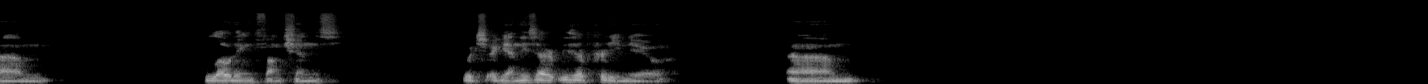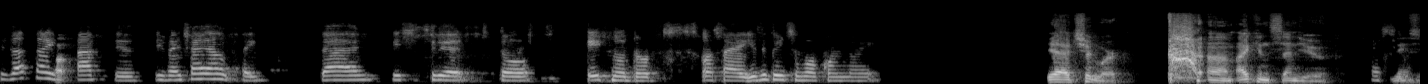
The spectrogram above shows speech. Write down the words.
um, loading functions, which again, these are, these are pretty new. Um, Is that like Uh, active? If I try out like that HTTPS dot eight node dot or sorry, is it going to work on my Yeah, it should work. Um, I can send you these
